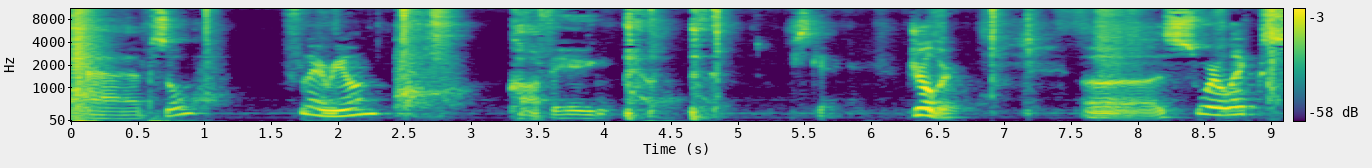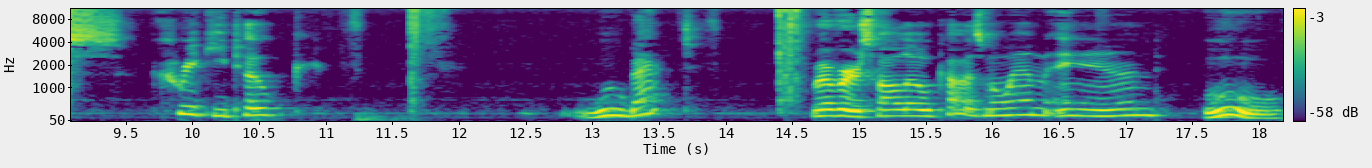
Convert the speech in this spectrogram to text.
Absol. Flareon. Coughing. Just kidding. Drillbur. Uh, Swirlix. Creaky Toke. Woobat. Reverse Holo. Cosmo M. And. Ooh.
